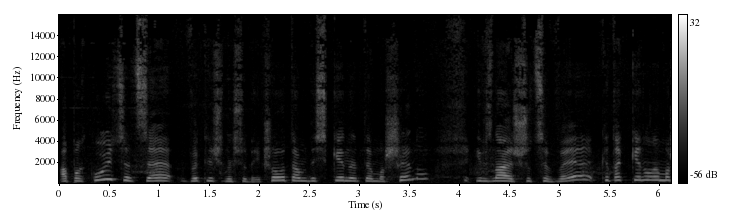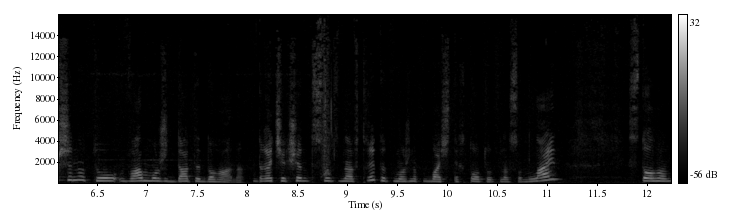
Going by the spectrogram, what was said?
А паркується це виключно сюди. Якщо ви там десь кинете машину і знають, що це ви так кинули машину, то вам можуть дати догана. До речі, якщо натиснути на F3, тут можна побачити, хто тут у нас онлайн з того.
